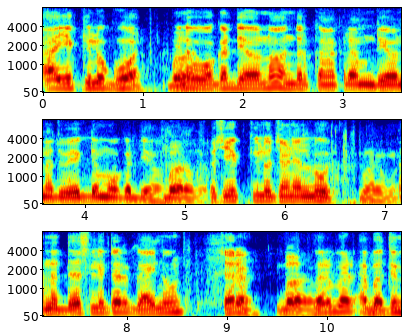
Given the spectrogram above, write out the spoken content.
આ એક કિલો ગોળ. એને વગર દેવાનો અંદર કાંકરા દેવાના જો એકદમ વગર દેવાનો. બરોબર. પછી એક કિલો ચણા લોટ બરોબર. અને દસ લીટર ગાયનું ચરણ. બરોબર. બરોબર? આ બધું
